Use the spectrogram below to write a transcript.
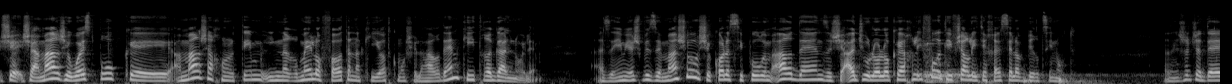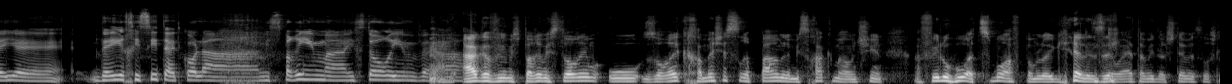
ש, שאמר שווסטברוק אה, אמר שאנחנו נוטים לנרמל הופעות ענקיות כמו של הרדן, כי התרגלנו אליהם. אז האם יש בזה משהו שכל הסיפור עם הרדן זה שעד שהוא לא לוקח אליפות, אי אפשר להתייחס אליו ברצינות? אז אני חושבת שדי אה, כיסית את כל המספרים ההיסטוריים. וה... אגב, עם מספרים היסטוריים, הוא זורק 15 פעם למשחק מהעונשין. אפילו הוא עצמו אף פעם לא הגיע לזה, הוא היה תמיד על 12-13.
